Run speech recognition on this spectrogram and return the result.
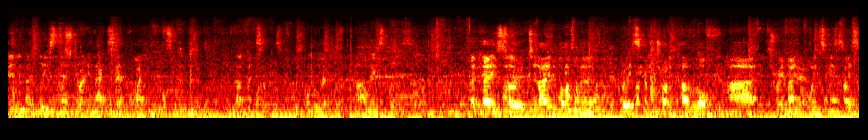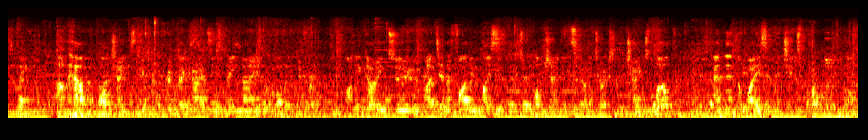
and in the least Australian accent I can possibly do. If that makes sense. Uh, next, please. Okay, so today what I'm going to basically try to cover off uh, three main points is basically um, how blockchain is different. Cryptocurrency is being made, a lot of different. Are You're going to identify the places in which blockchain is going to actually change the world, and then the ways in which it's probably not.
